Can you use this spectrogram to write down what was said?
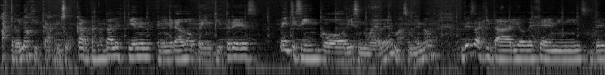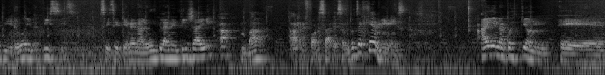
astrológica en sus cartas natales tienen en el grado 23, 25, 19 más o menos, de Sagitario, de Géminis, de Virgo y de Pisces. Si, si tienen algún planetilla ahí, ah, va a reforzar eso. Entonces Géminis, hay una cuestión, eh,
